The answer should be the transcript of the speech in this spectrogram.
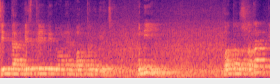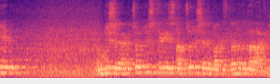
চিন্তার বিস্তৃতি ধরনের বক্তব্য দিয়েছেন। উনি গত শতাব্দীর উনিশশো একচল্লিশ থেকে সাতচল্লিশ সালে পাকিস্তান হলো তার আগে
